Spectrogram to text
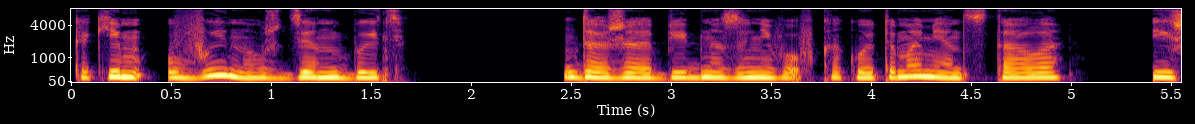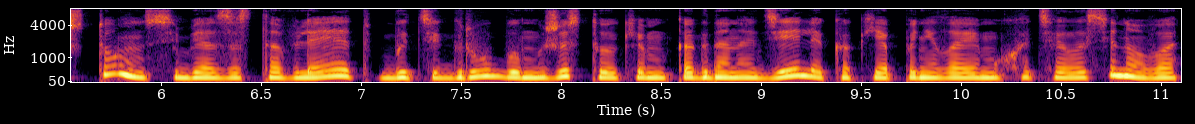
каким вынужден быть. Даже обидно за него в какой-то момент стало. И что он себя заставляет быть грубым и жестоким, когда на деле, как я поняла, ему хотелось иного?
